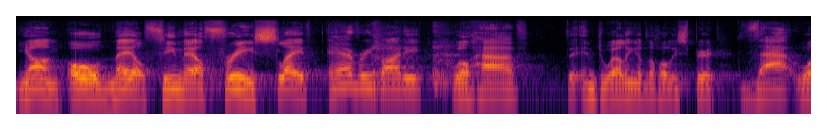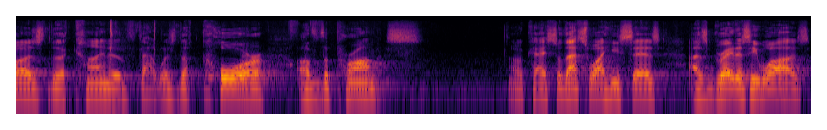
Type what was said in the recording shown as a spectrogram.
Young, old, male, female, free, slave, everybody will have the indwelling of the Holy Spirit. That was the kind of, that was the core of the promise. Okay, so that's why he says, as great as he was,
